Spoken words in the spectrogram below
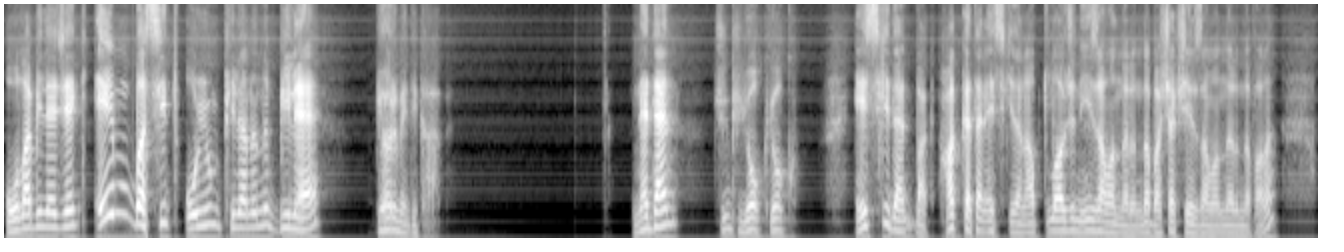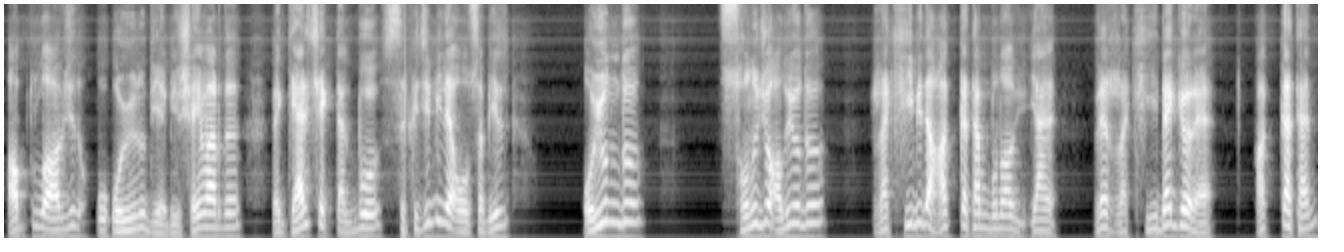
olabilecek en basit oyun planını bile görmedik abi. Neden? Çünkü yok yok. Eskiden bak hakikaten eskiden Abdullah Avcı'nın iyi zamanlarında, Başakşehir zamanlarında falan Abdullah Avcı oyunu diye bir şey vardı ve gerçekten bu sıkıcı bile olsa bir oyundu. Sonucu alıyordu. Rakibi de hakikaten buna yani ve rakibe göre hakikaten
